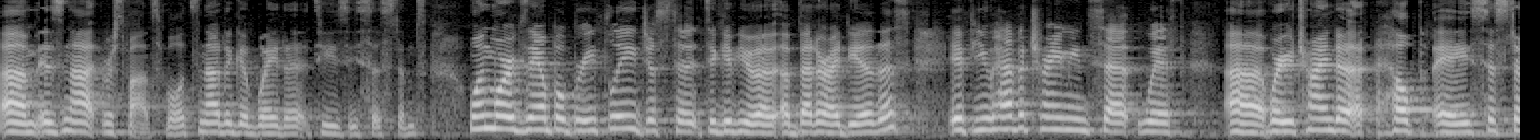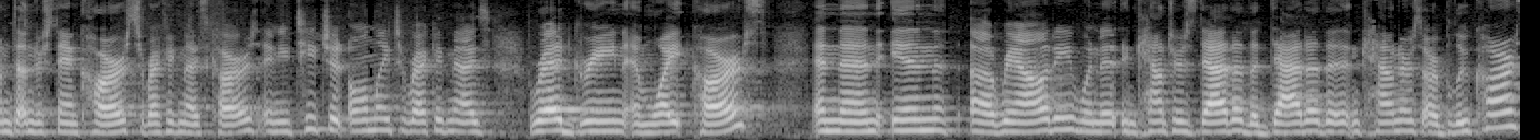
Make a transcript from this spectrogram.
um, is not responsible. It's not a good way to, to use these systems. One more example briefly, just to, to give you a, a better idea of this. If you have a training set with uh, where you're trying to help a system to understand cars, to recognize cars, and you teach it only to recognize red, green, and white cars, and then in uh, reality, when it encounters data, the data that it encounters are blue cars,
